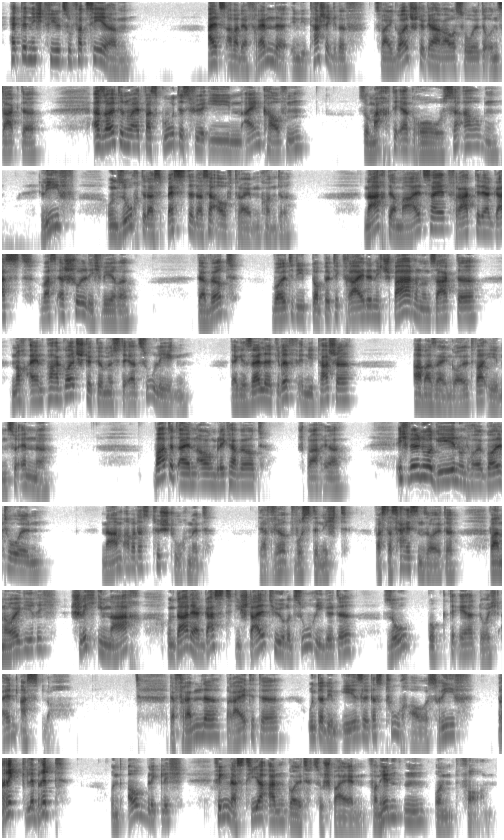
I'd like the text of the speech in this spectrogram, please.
hätte nicht viel zu verzehren. Als aber der Fremde in die Tasche griff, zwei Goldstücke herausholte und sagte, er sollte nur etwas Gutes für ihn einkaufen, so machte er große Augen, lief und suchte das Beste, das er auftreiben konnte. Nach der Mahlzeit fragte der Gast, was er schuldig wäre. Der Wirt wollte die doppelte Kreide nicht sparen und sagte, noch ein paar Goldstücke müsste er zulegen. Der Geselle griff in die Tasche, aber sein Gold war eben zu Ende. Wartet einen Augenblick, Herr Wirt, sprach er. Ich will nur gehen und Gold holen, nahm aber das Tischtuch mit. Der Wirt wusste nicht, was das heißen sollte, war neugierig, schlich ihm nach, und da der Gast die Stalltüre zuriegelte, so guckte er durch ein Astloch. Der Fremde breitete unter dem Esel das Tuch aus, rief Brick le Brit, und augenblicklich fing das Tier an, Gold zu speien, von hinten und vorn.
